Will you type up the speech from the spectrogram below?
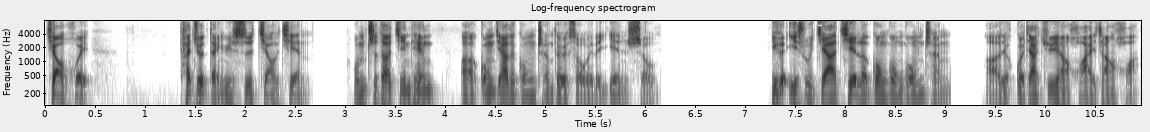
教会，他就等于是交件了。我们知道，今天呃，公家的工程都有所谓的验收，一个艺术家接了公共工程啊，国家剧院画一张画，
